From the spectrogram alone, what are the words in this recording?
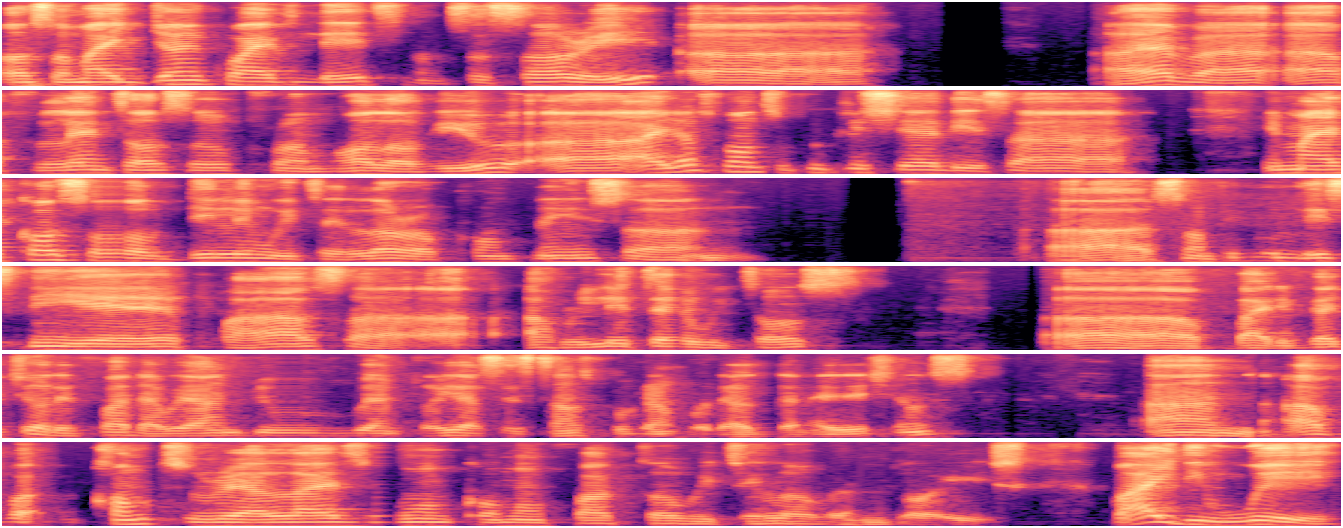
Also, I joined quite late. I'm so sorry. Uh, However, I've learned also from all of you. Uh, I just want to quickly share this. Uh, in my course of dealing with a lot of companies, um, uh, some people listening here perhaps are related with us uh, by the virtue of the fact that we do employee assistance program for the organizations. And I've come to realize one common factor with a lot of employees. By the way,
